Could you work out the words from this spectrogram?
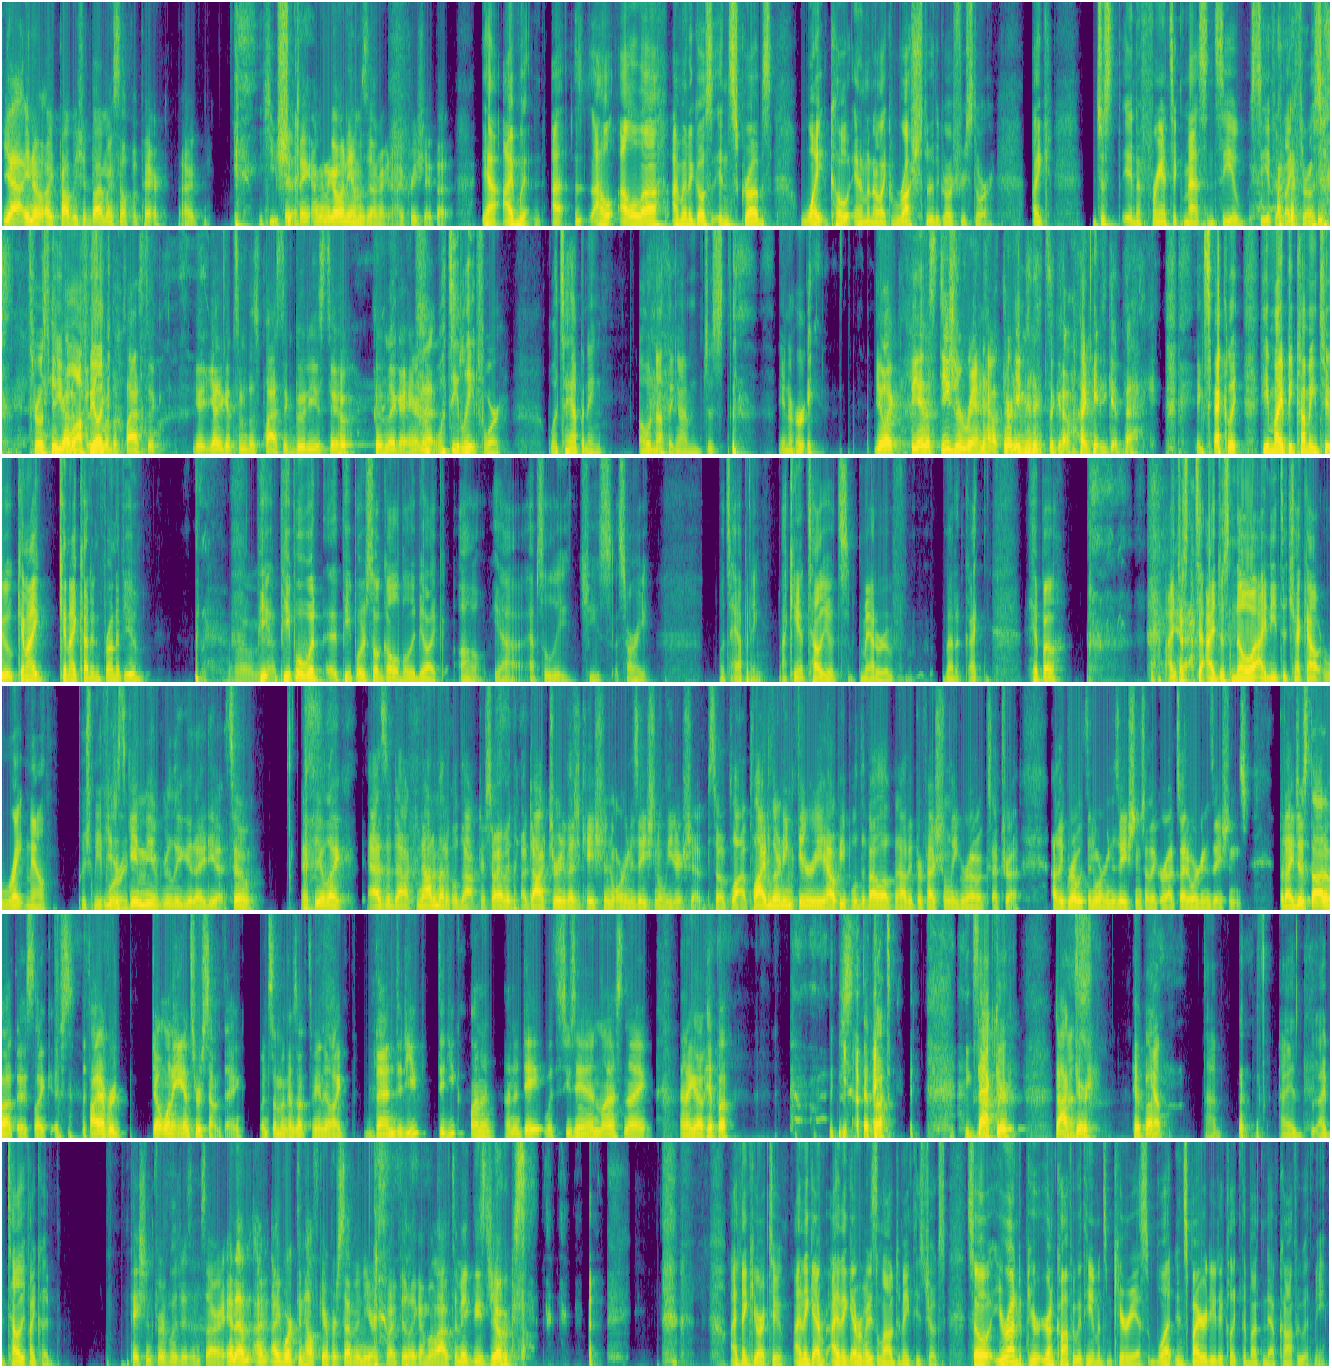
Yeah, you know, I probably should buy myself a pair. I you should. Think, I'm gonna go on Amazon right now. I appreciate that. Yeah, I'm. I, I'll. I'll. Uh, I'm gonna go in scrubs, white coat, and I'm gonna like rush through the grocery store, like just in a frantic mess, and see see if it like throws throws people off. Be like the plastic. You, gotta get some of those plastic booties too, like a hairnet. What's he late for? What's happening? Oh, nothing. I'm just in a hurry. You're like, the anesthesia ran out 30 minutes ago. I need to get back. Exactly. He might be coming too. Can I can I cut in front of you? Oh, Pe- people would uh, people are so gullible. They'd be like, "Oh, yeah, absolutely. Jeez, sorry. What's happening? I can't tell you. It's a matter of medical I, HIPAA. I yeah. just I just know I need to check out right now. Push me you forward. You just gave me a really good idea. So I feel like as a doc, not a medical doctor. So I have a, a doctorate of education, organizational leadership. So apply, applied learning theory, how people develop, how they professionally grow, etc. How they grow within organizations, how they grow outside organizations. But I just thought about this. Like if if I ever don't want to answer something when someone comes up to me and they're like, Ben, did you did you go on a on a date with Suzanne last night? And I go, HIPAA. yeah, HIPAA. Right. Exactly. Doctor. Doctor. Yes. HIPAA. Yep. Um, I I would tell you if I could patient privileges. I'm sorry, and I'm, I'm, i worked in healthcare for seven years, so I feel like I'm allowed to make these jokes. I think you are too. I think I think everybody's allowed to make these jokes. So you're on you're on Coffee with Humans. I'm curious, what inspired you to click the button to have coffee with me?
